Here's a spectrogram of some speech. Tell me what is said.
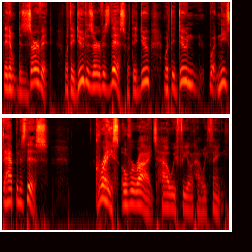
They don't deserve it. What they do deserve is this. What they do, what they do, what needs to happen is this. Grace overrides how we feel and how we think.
